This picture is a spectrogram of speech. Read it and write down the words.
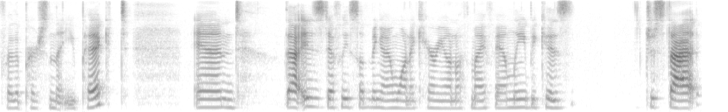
for the person that you picked. And that is definitely something I want to carry on with my family because just that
